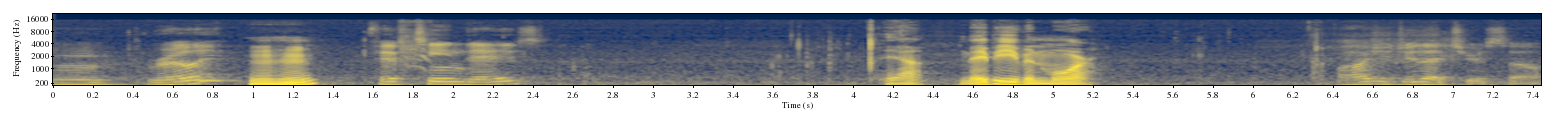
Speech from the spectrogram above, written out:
Mm, really? Mm-hmm. 15 days? Yeah, maybe even more. Why'd you do that to yourself?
